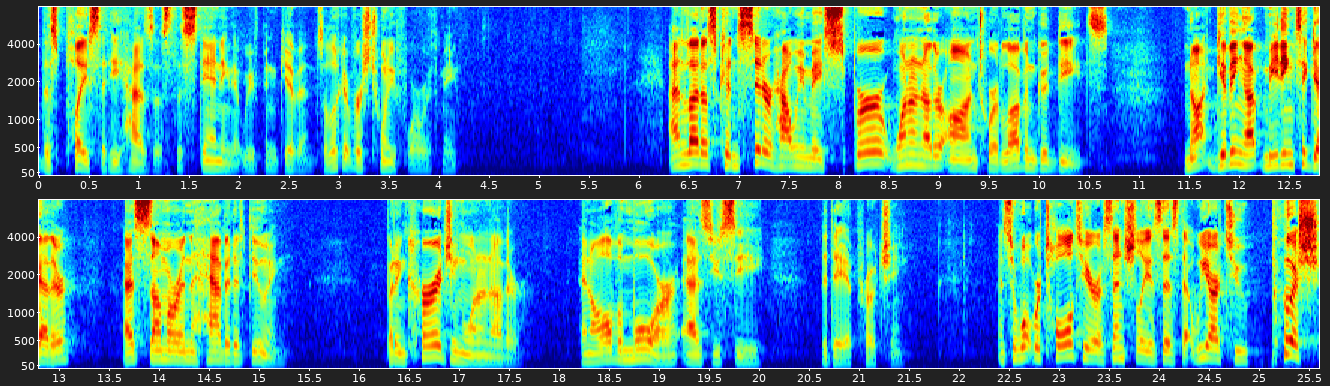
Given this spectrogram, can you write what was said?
this place that He has us, the standing that we've been given. So look at verse 24 with me. And let us consider how we may spur one another on toward love and good deeds, not giving up meeting together, as some are in the habit of doing, but encouraging one another, and all the more as you see the day approaching. And so, what we're told here essentially is this that we are to push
